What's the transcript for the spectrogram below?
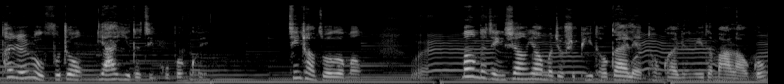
她忍辱负重，压抑的近乎崩溃，经常做噩梦。梦的景象要么就是劈头盖脸、痛快淋漓的骂老公，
